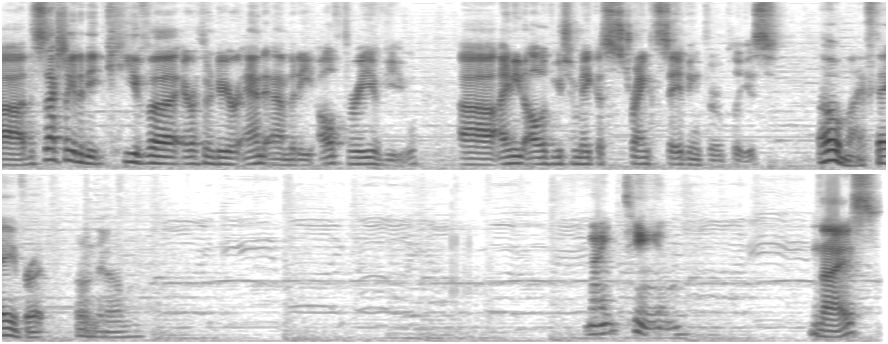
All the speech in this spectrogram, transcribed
Uh, this is actually going to be Kiva, Erthrindir, and Amity, all three of you. Uh, I need all of you to make a strength saving throw, please. Oh, my favorite. Oh no. 19. Nice.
